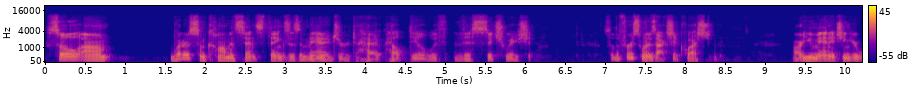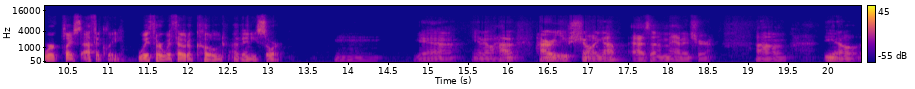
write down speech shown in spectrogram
so um what are some common sense things as a manager to ha- help deal with this situation? So the first one is actually a question. Are you managing your workplace ethically with or without a code of any sort? Mm, yeah. You know, how, how are you showing up as a manager? Um, you know,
